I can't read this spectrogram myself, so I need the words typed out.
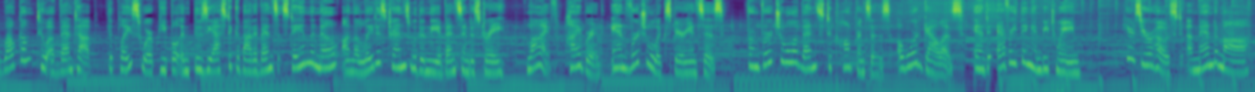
Welcome to Event Up, the place where people enthusiastic about events stay in the know on the latest trends within the events industry. Live, hybrid, and virtual experiences. From virtual events to conferences, award galas, and everything in between. Here's your host, Amanda Ma.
